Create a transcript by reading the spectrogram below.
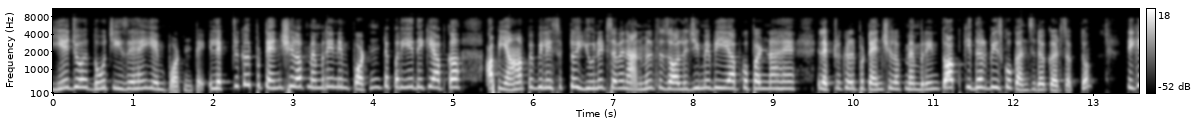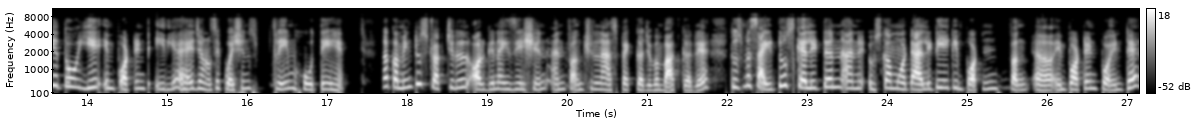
ये जो दो चीज़ें हैं, ये इंपॉर्टेंट है। Electrical potential of membrane important है, पर ये देखिए आपका, आप यहाँ पे भी ले सकते हो। यूनिट सेवन एनिमल फिजोलॉजी में भी ये आपको पढ़ना है इलेक्ट्रिकल पोटेंशियल ऑफ़ मेम्ब्रेन तो आप किधर भी इसको कंसिडर कर सकते हो। ठीक है तो ये इंपॉर्टेंट एरिया है जहाँ से क्वेश्चन फ्रेम होते हैं। ना coming to structural organization and functional aspect का जब हम बात कर रहे हैं तो उसमें साइटोस्केलेटन एंड उसका मोर्टेलिटी एक इंपॉर्टेंट इंपॉर्टेंट पॉइंट है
